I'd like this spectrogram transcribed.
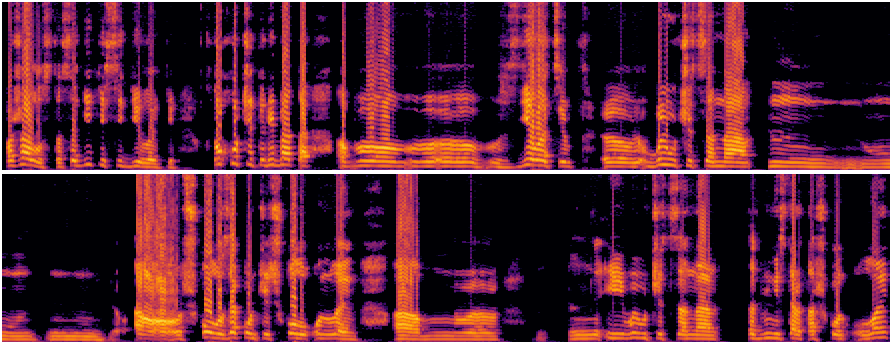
Пожалуйста, садитесь и делайте. Кто хочет, ребята, сделать, выучиться на школу, закончить школу онлайн и выучиться на администратор школ онлайн,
